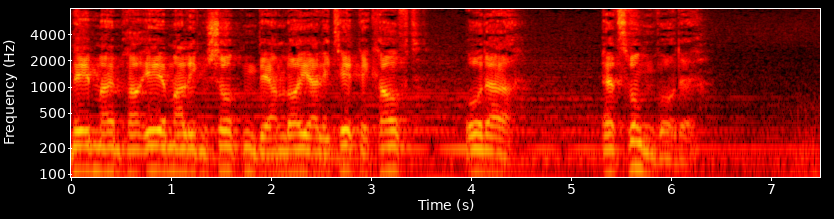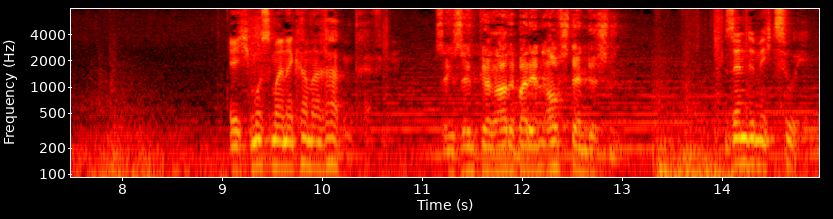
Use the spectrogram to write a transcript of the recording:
Neben ein paar ehemaligen Schurken, deren Loyalität gekauft oder erzwungen wurde. Ich muss meine Kameraden treffen. Sie sind gerade bei den Aufständischen. Sende mich zu ihnen.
